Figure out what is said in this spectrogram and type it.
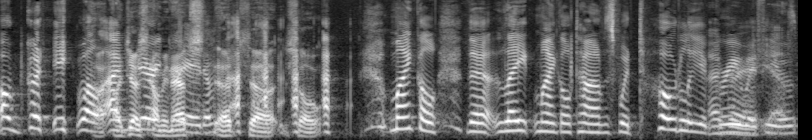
oh, goody! Well, I, I'm I just, very I mean, creative. that's that's uh, so. Michael, the late Michael Toms, would totally agree, agree with you.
